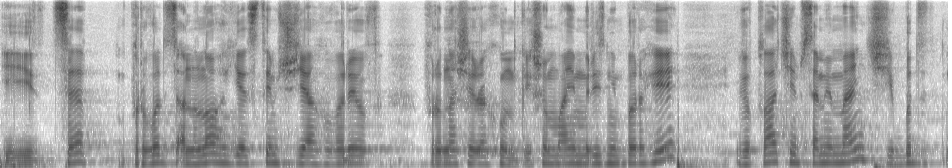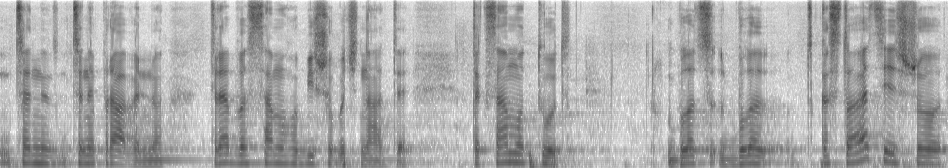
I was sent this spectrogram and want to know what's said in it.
І це проводиться аналогія з тим, що я говорив про наші рахунки. Якщо маємо різні борги виплачуємо самі менші, буде це не це неправильно. Треба з самого більшого починати. Так само тут. Була, була така ситуація, що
